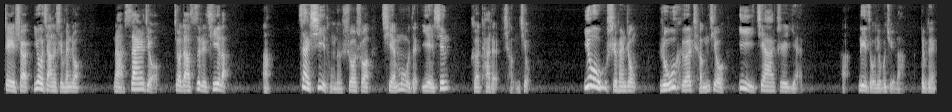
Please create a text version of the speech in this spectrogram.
这事儿又讲了十分钟，那三十九就到四十七了，啊，再系统的说说钱穆的野心和他的成就，又十分钟，如何成就一家之言，啊，例子我就不举了，对不对？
